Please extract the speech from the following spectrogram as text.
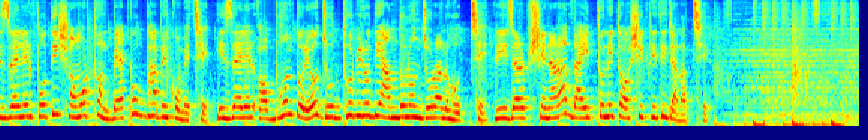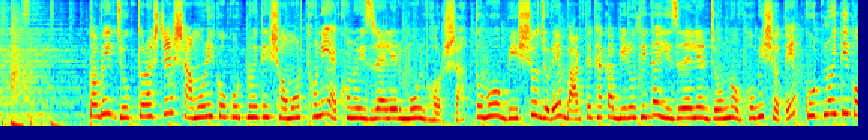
ইসরায়েলের প্রতি সমর্থন ব্যাপকভাবে কমেছে। ইসরায়েলের অভ্যন্তরেও যুদ্ধবিরোধী আন্দোলন জোরালো হচ্ছে। রিজার্ভ সেনারা দায়িত্ব নিতে অস্বীকৃতি জানাচ্ছে। তবে যুক্তরাষ্ট্রের সামরিক ও কূটনৈতিক সমর্থনই এখনও ইসরায়েলের মূল ভরসা। তবুও বিশ্বজুড়ে বাড়তে থাকা বিরোধিতা ইসরায়েলের জন্য ভবিষ্যতে কূটনৈতিক ও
